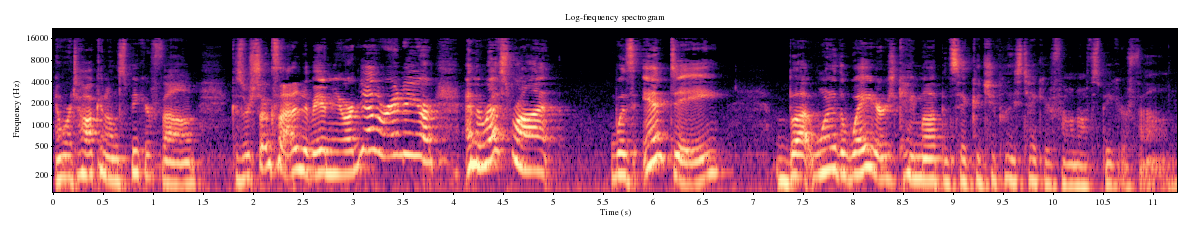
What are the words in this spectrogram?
and we're talking on the speakerphone because we're so excited to be in New York. Yeah, we're in New York. And the restaurant was empty, but one of the waiters came up and said, "Could you please take your phone off speakerphone?"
